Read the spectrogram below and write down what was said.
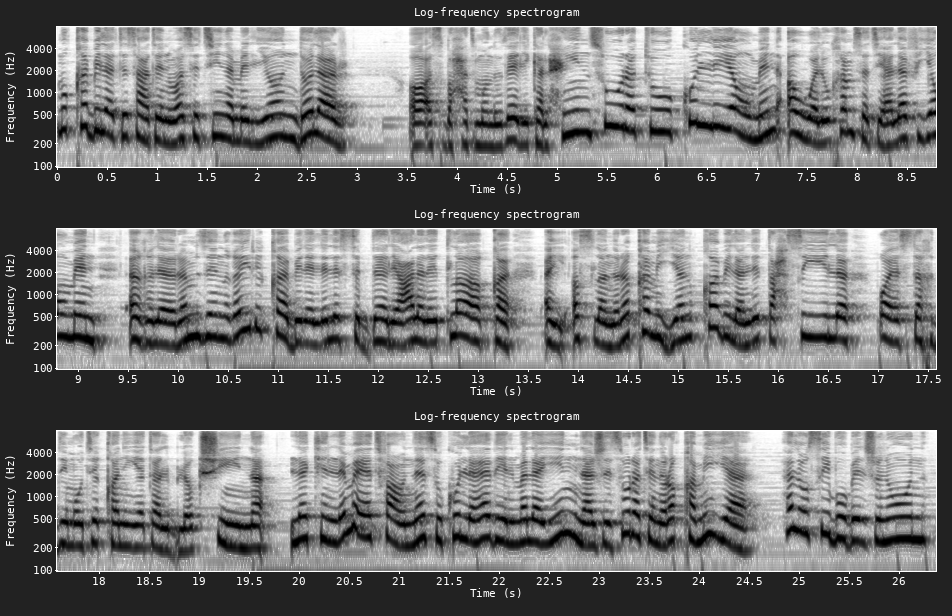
مقابل 69 مليون دولار. وأصبحت منذ ذلك الحين صورة كل يوم أول خمسة آلاف يوم أغلى رمز غير قابل للاستبدال على الإطلاق أي أصلا رقميا قابلا للتحصيل ويستخدم تقنية البلوكشين لكن لما يدفع الناس كل هذه الملايين من أجل صورة رقمية؟ هل أصيبوا بالجنون؟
